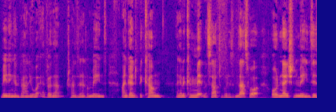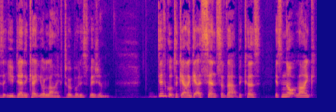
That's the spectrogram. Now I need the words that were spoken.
meaning and value, whatever that transcendental means. I'm going to become, I'm going to commit myself to Buddhism. That's what ordination means, is that you dedicate your life to a Buddhist vision. Difficult to kind of get a sense of that because it's not like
